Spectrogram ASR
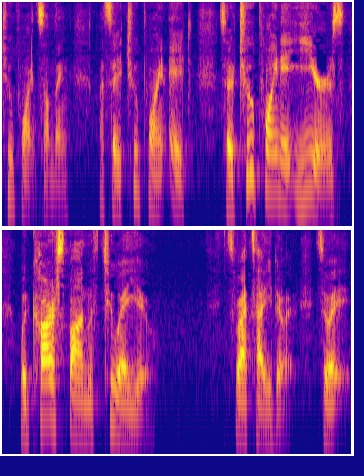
2 point something. Let's say 2.8. So 2.8 years would correspond with 2 AU. So that's how you do it. So it,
